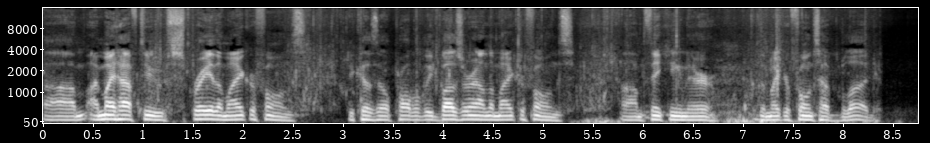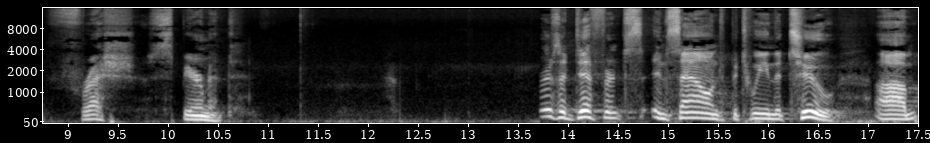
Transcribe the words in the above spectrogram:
um, I might have to spray the microphones because they'll probably buzz around the microphones um, thinking they're, the microphones have blood. Fresh spearmint. There's a difference in sound between the two. Um,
